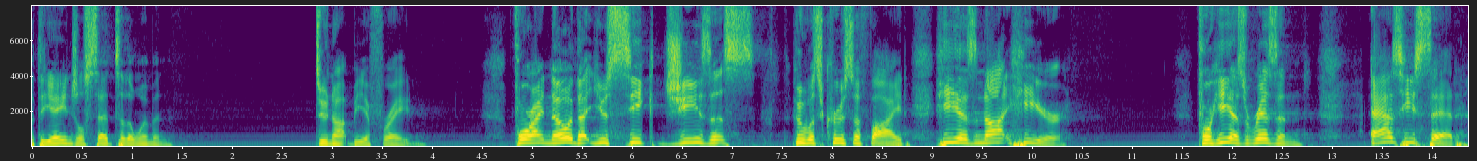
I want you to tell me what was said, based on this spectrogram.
But the angel said to the women, Do not be afraid, for I know that you seek Jesus who was crucified. He is not here, for he has risen. As he said,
